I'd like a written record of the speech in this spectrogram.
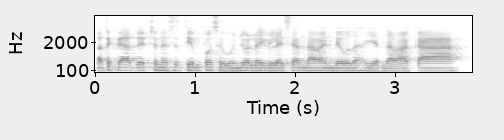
no te creas, de hecho en ese tiempo, según yo, la iglesia andaba en deuda y andaba acá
